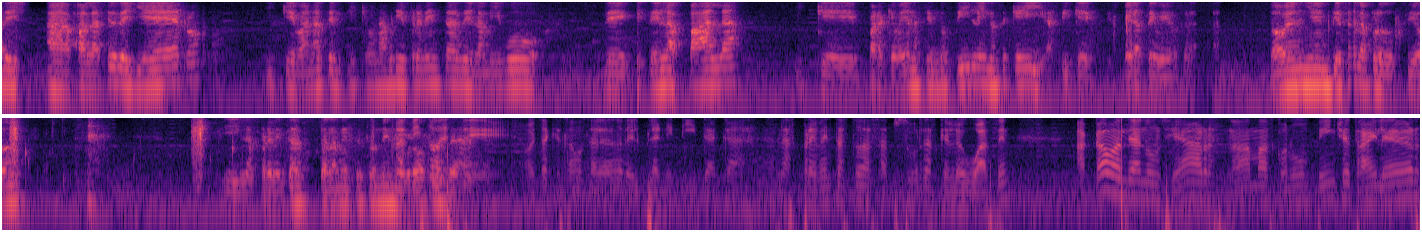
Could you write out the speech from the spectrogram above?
de, a Palacio de Hierro y que van a ten- y que van a abrir preventa del amigo de que te la pala y que para que vayan haciendo fila y no sé qué y así que espérate güey, o sea, todavía ni empieza la producción y las preventas solamente son en ¿Has Europa, visto o sea, este? Ahorita que estamos hablando del planetita acá, las preventas todas absurdas que luego hacen. Acaban de anunciar, nada más con un pinche tráiler,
